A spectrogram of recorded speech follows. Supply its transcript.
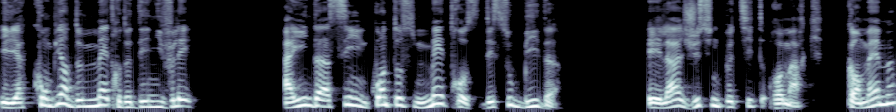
il y a combien de mètres de dénivelé? Ainda assim, quantos metros de subida? Et là, juste une petite remarque. Quand même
